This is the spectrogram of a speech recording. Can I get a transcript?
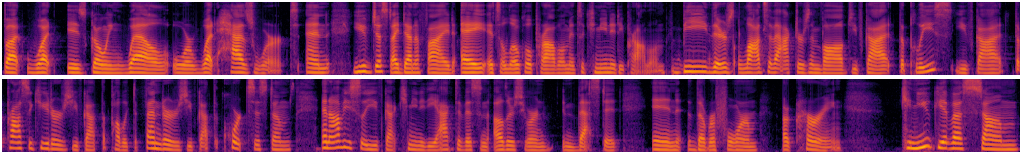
but what is going well or what has worked. And you've just identified A, it's a local problem, it's a community problem. B, there's lots of actors involved. You've got the police, you've got the prosecutors, you've got the public defenders, you've got the court systems, and obviously you've got community activists and others who are in- invested in the reform occurring. Can you give us some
